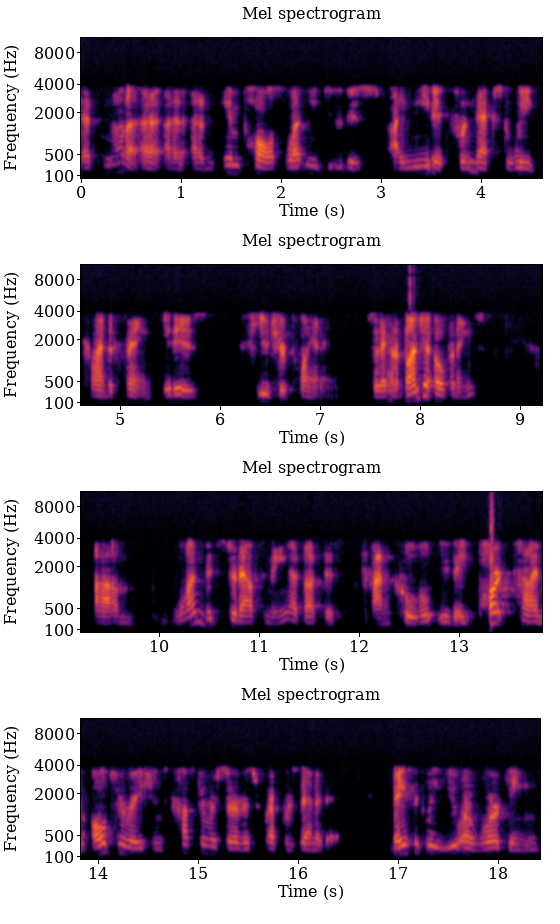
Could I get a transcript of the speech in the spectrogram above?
that's not a, a, an impulse, let me do this, I need it for next week kind of thing. It is future planning. So they had a bunch of openings. Um, one that stood out to me, I thought this kind of cool, is a part-time alterations customer service representative. Basically, you are working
